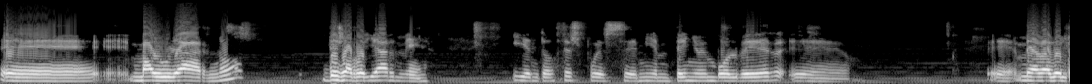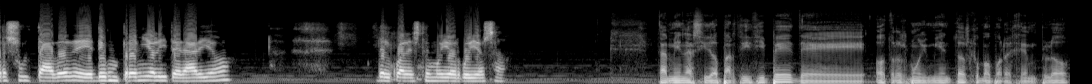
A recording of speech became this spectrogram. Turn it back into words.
eh, madurar, ¿no? Desarrollarme. Y entonces, pues eh, mi empeño en volver eh, me ha dado el resultado de, un premio literario del cual estoy muy orgullosa. También ha sido partícipe de otros movimientos, como por ejemplo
